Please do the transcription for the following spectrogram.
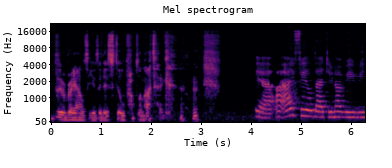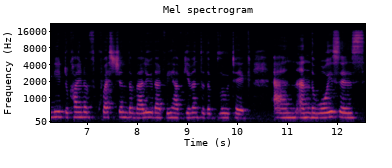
The reality is, it is still problematic. Yeah, I, I feel that, you know, we, we need to kind of question the value that we have given to the blue tick and and the voices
